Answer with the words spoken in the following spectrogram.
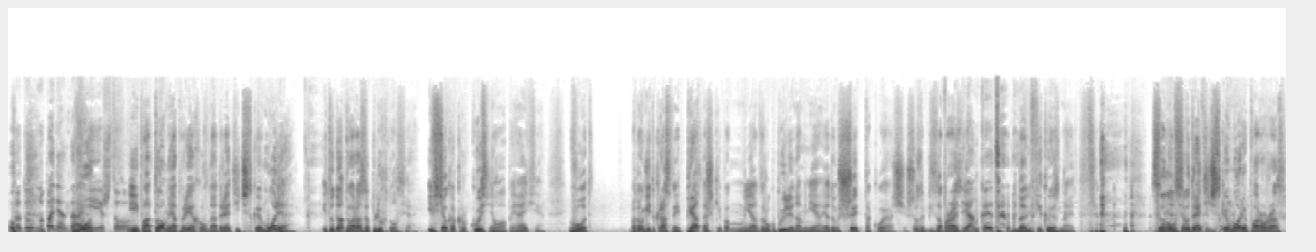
Ну, понятно, да. И что? И потом я приехал на Адриатическое море, и туда два раза плюхнулся. И все как рукой сняло, понимаете? Вот. Потом какие-то красные пятнышки у меня вдруг были на мне. Я думаю, что это такое вообще? Что за безобразие? Ветрянка это. Да фиг ее знает. Сунулся в Адриатическое море пару раз.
